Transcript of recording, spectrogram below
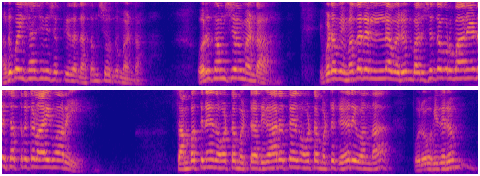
അത് പൈശാചിക ശക്തി തന്നെ. സംശയമൊന്നും വേണ്ട. ഒരു സംശയവും വേണ്ട. ഇവിടെ വിമതരെല്ലാവരും പരിശുദ്ധ കുർബാനയുടെ ശത്രുക്കളായി മാറി. സമ്പത്തിനെ നോട്ടമിട്ട് അധികാരത്തെ നോട്ടമിട്ട് കയറി വന്ന പുരോഹിതരും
